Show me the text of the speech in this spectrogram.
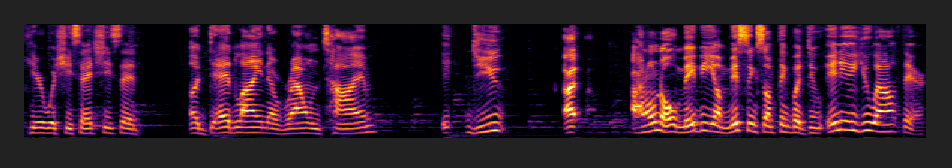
hear what she said? She said a deadline around time. It, do you I I don't know, maybe I'm missing something, but do any of you out there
